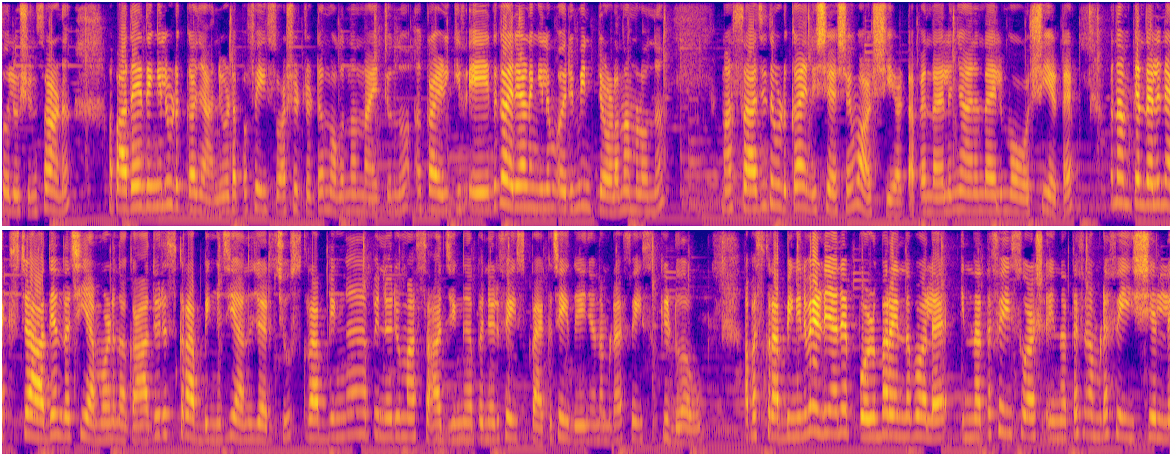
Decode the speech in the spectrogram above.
സൊല്യൂഷൻസ് ആണ്. അപ്പോൾ അതേതെങ്കിലും എടുക്കാം. ഞാനിവിടെ ഇപ്പോൾ ഫേസ് വാഷ് ഇട്ടിട്ട് മുഖം നന്നായിട്ടൊന്ന് കഴുകി ഏത് കാര്യമാണെങ്കിലും ഒരു മിനിറ്റോളം നമ്മളൊന്ന് മസാജ് ചെയ്ത് കൊടുക്കുക. അതിന് ശേഷം വാഷ് ചെയ്യട്ടെ അപ്പോൾ എന്തായാലും ഞാൻ എന്തായാലും വാഷ് ചെയ്യട്ടെ. അപ്പോൾ നമുക്ക് എന്തായാലും നെക്സ്റ്റ് ആദ്യം എന്താ ചെയ്യാൻ പോകണമെന്ന് നോക്കാം. ആദ്യം ഒരു സ്ക്രബിങ് ചെയ്യാമെന്ന് വിചാരിച്ചു. സ്ക്രബിങ് പിന്നെ ഒരു മസാജിങ് പിന്നെ ഒരു ഫേസ് പാക്ക് ചെയ്ത് കഴിഞ്ഞാൽ നമ്മുടെ ഫേസ് കിടുവാകും അപ്പോൾ സ്ക്രബിങ്ങിന് വേണ്ടി ഞാൻ എപ്പോഴും പറയുന്ന പോലെ ഇന്നത്തെ ഫേസ് വാഷ് ഇന്നത്തെ നമ്മുടെ ഫേഷ്യലിൽ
